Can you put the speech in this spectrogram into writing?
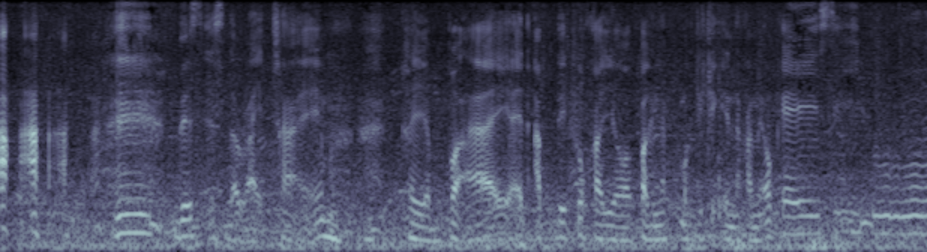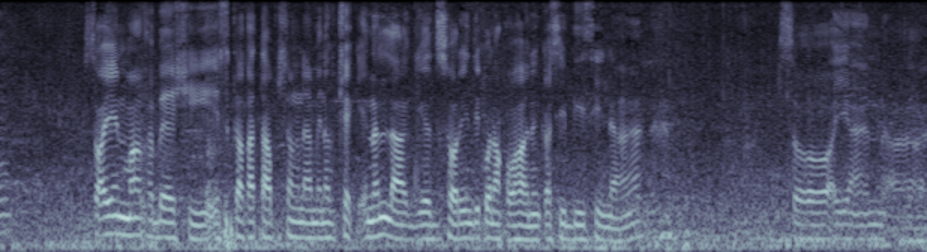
This is the right time. Kaya bye at update ko kayo pag mag-check-in na kami. Okay, see you. So ayun mga kabeshi, is kakatapos lang namin nag-check-in ng luggage. Sorry hindi ko nakuhanan kasi busy na. So ayan, ah,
